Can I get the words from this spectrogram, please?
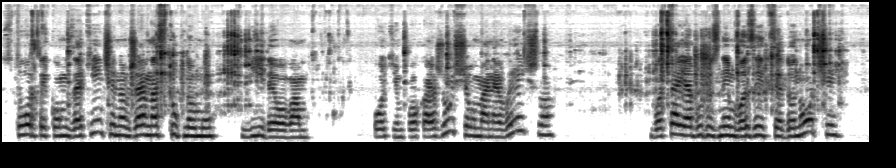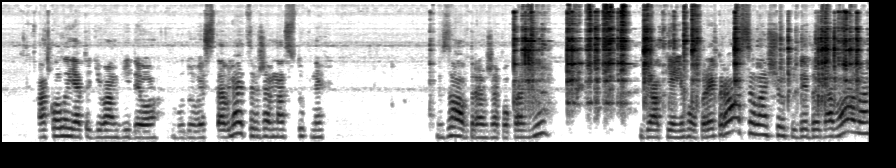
з тортиком закінчено. Вже в наступному відео вам потім покажу, що в мене вийшло. Бо це я буду з ним возитися до ночі. А коли я тоді вам відео буду виставляти, це вже в наступних завтра вже покажу, як я його прикрасила, що туди додавала.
